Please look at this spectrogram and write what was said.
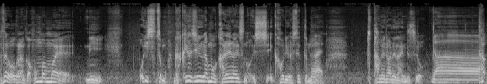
例えば僕なんか本番前に美味しいも楽屋中がもうカレーライスの美味しい香りがしてても、はい、食べられないんですよ。あ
